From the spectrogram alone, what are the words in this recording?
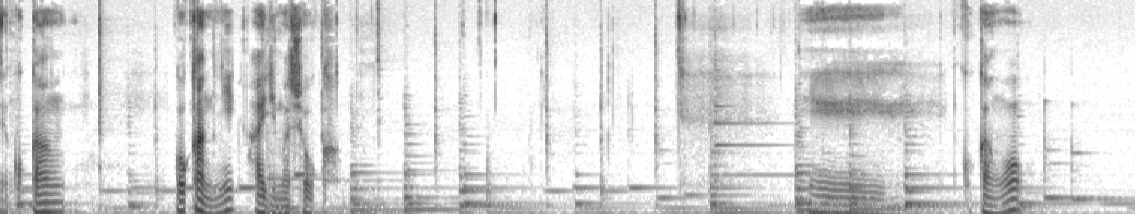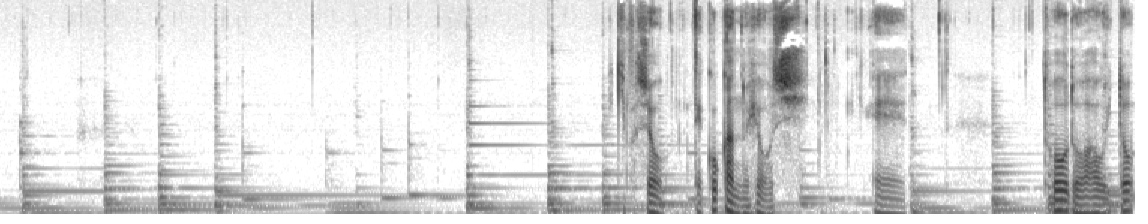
で5巻、5巻に入りましょうか。巻をいきましょう。で、5巻の表紙。えー、東堂葵と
